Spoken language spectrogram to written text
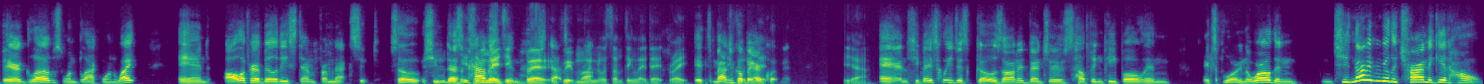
bear gloves, one black, one white. And all of her abilities stem from that suit. So she doesn't It's have it magic her bear equipment drop. or something like that, right? It's magical bear equipment Yeah. and she basically just goes on adventures helping people and exploring the world. And she's not even really trying to get home.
